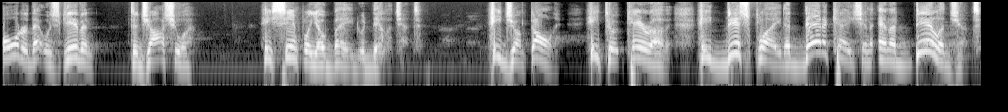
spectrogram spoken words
order that was given to Joshua, he simply obeyed with diligence. He jumped on it. He took care of it. He displayed a dedication and a diligence.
